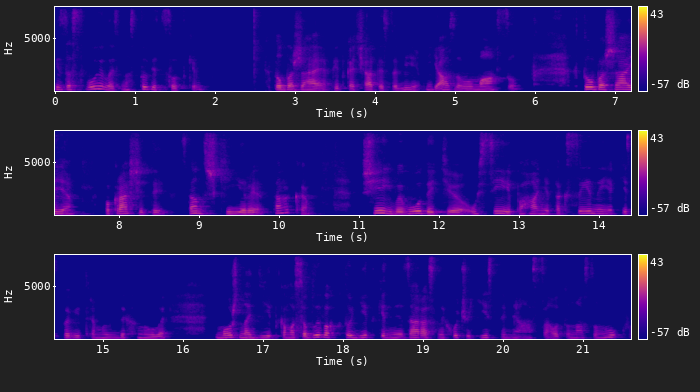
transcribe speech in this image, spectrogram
і засвоїлась на 100%. Хто бажає підкачати собі м'язову масу, хто бажає покращити стан шкіри, так? е, ще й виводить е, усі погані токсини, які з повітря ми вдихнули. Можна діткам, особливо хто дітки не, зараз не хочуть їсти м'яса. От у нас онук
